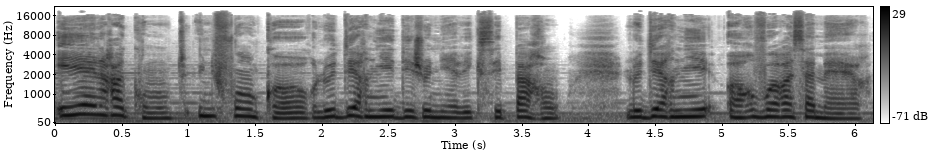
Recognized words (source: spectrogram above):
et elle raconte une fois encore le dernier déjeuner avec ses parents, le dernier au revoir à sa mère,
